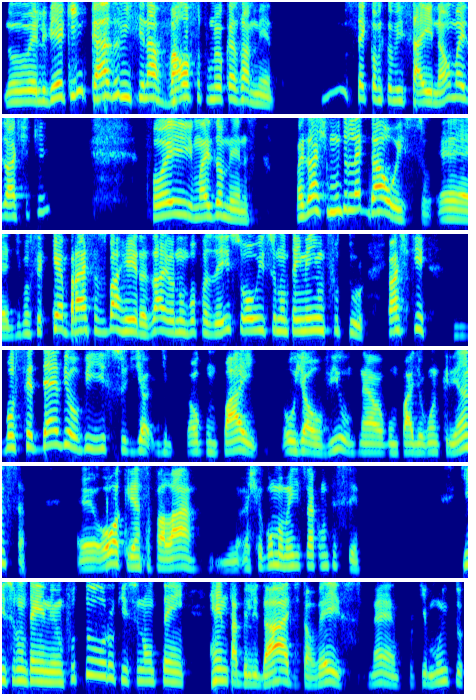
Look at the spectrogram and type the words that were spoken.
No, ele veio aqui em casa me ensinar valsa pro meu casamento. Não sei como que eu me saí, não, mas eu acho que foi mais ou menos. Mas eu acho muito legal isso, é, de você quebrar essas barreiras. Ah, eu não vou fazer isso, ou isso não tem nenhum futuro. Eu acho que você deve ouvir isso de, de algum pai, ou já ouviu, né, algum pai de alguma criança, é, ou a criança falar, acho que em algum momento isso vai acontecer que isso não tem nenhum futuro, que isso não tem rentabilidade, talvez, né? Porque muito,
